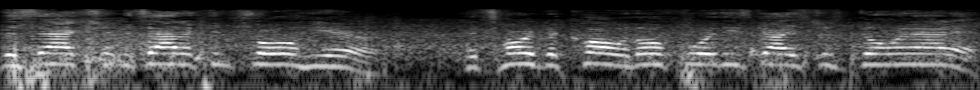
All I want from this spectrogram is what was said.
this action is out of control here. It's hard to call with all four of these guys just going at it.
